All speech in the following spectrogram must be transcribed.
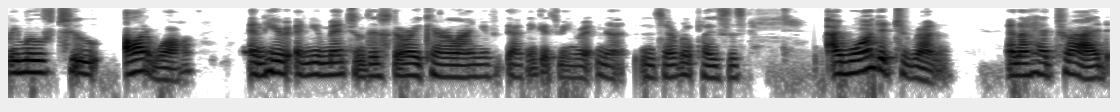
we moved to Ottawa. And here, and you mentioned this story, Caroline. You've, I think it's been written uh, in several places. I wanted to run, and I had tried,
